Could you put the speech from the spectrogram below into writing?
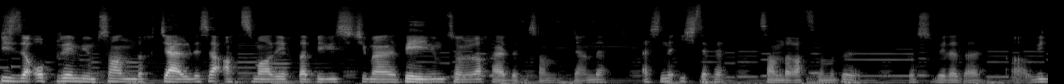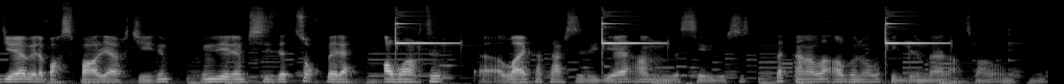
biz də o premium sandıq gəldisə açmalıyıq da bilirsiniz ki, mən beynim çönürək hər dəfə sandıq gəndə. Əslində ilk dəfə sandıq açılımıdır. Bəs belə də videoya belə basıb bağlayaraq girdim. Ümid edirəm ki, siz də çox belə abartı like atarsınız videoya, hamınızı da sevilirsiniz və kanala abunə olub bildirimləri açmağı unutmayın.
